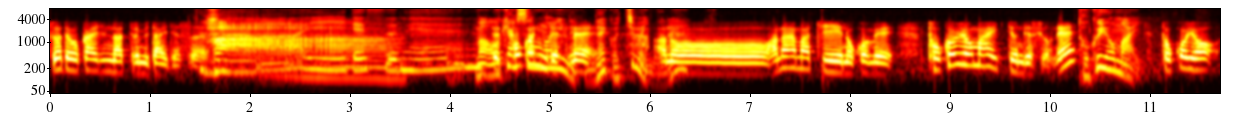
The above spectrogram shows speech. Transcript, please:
それでお帰りになってるみたいです。はあ。いいですね。でまあお客さんもいいんだよね特にですねこっちもいいんだね。あのー花町の米、常世米って言うんですよね、特用米。常世。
